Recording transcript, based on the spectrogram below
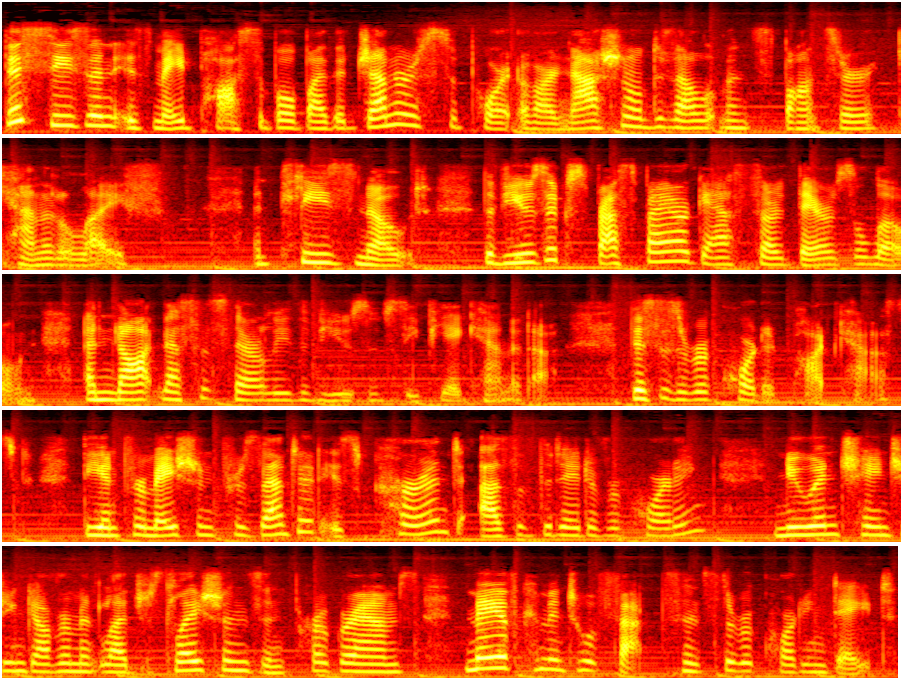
This season is made possible by the generous support of our national development sponsor, Canada Life. And please note, the views expressed by our guests are theirs alone and not necessarily the views of CPA Canada. This is a recorded podcast. The information presented is current as of the date of recording. New and changing government legislations and programs may have come into effect since the recording date.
